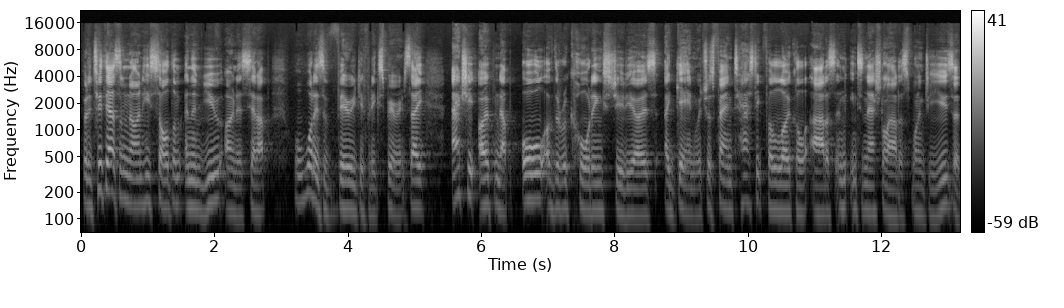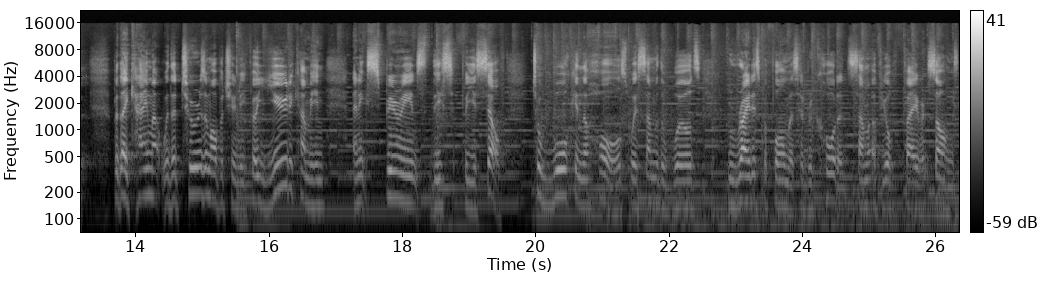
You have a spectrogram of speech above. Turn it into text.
But in 2009, he sold them and the new owners set up, well, what is a very different experience. They actually opened up all of the recording studios again, which was fantastic for local artists and international artists wanting to use it. But they came up with a tourism opportunity for you to come in and experience this for yourself, to walk in the halls where some of the world's greatest performers had recorded some of your favourite songs.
